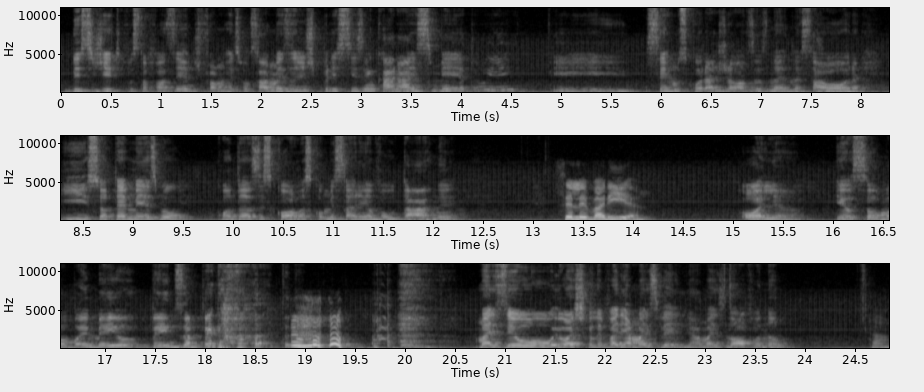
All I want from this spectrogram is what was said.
desse jeito que você está fazendo, de forma responsável, mas a gente precisa encarar esse medo e e sermos corajosas né, nessa Sim. hora. E isso até mesmo quando as escolas começarem a voltar, né? Você levaria? Olha, eu sou uma mãe meio bem desapegada. Mas eu, eu acho que eu levaria a mais velha, a mais nova não. Tá.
